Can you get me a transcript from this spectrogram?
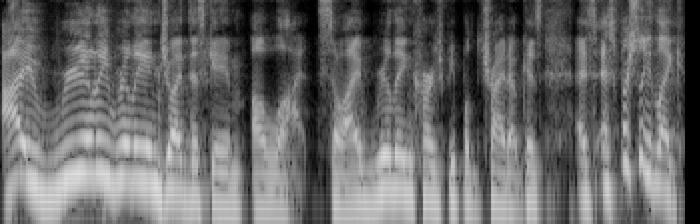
I really really enjoyed this game a lot. So I really encourage people to try it out because especially like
